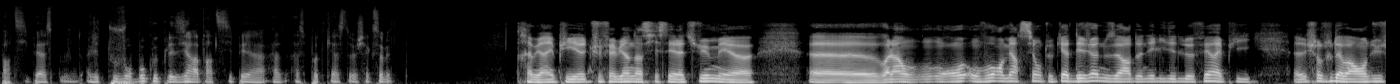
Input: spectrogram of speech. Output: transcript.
participer. J'ai toujours beaucoup de plaisir à participer à ce podcast chaque semaine. Très bien. Et puis tu fais bien d'insister là-dessus, mais euh, euh, voilà, on, on, vous remercie en tout cas déjà de nous avoir donné l'idée de le faire, et puis euh, surtout d'avoir rendu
